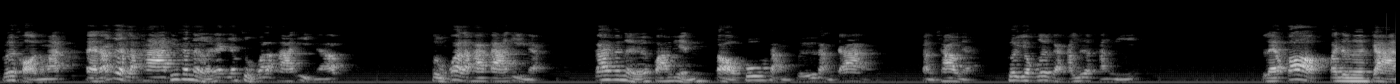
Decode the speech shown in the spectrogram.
เพื่อขออนุมัติ แต่ถ้าเกิดราคาที่เสนอเนี่ยยังสูงกว่าราคาอีกนะครับ สูงกว่าราคากลางอีกเนี่ย ก็ให้เสนอความเห็นต่อผู้สั่งซื้อสั่งจ้างสั่งเช่าเนี่ย เพื่อยกเลิกการคัดเลือกครั้งนี้ แล้วก็ไปดำเนินการ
